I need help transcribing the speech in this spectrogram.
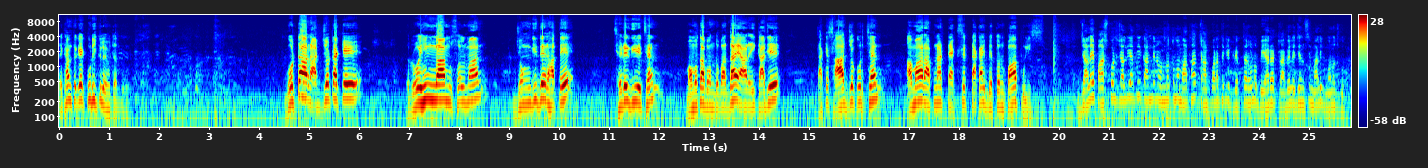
এখান থেকে কুড়ি কিলোমিটার দূরে। গোটা রাজ্যটাকে রোহিঙ্গা মুসলমান জঙ্গিদের হাতে ছেড়ে দিয়েছেন মমতা বন্দ্যোপাধ্যায় আর এই কাজে তাকে সাহায্য করছেন আমার আপনার ট্যাক্সের টাকায় বেতন পাওয়া পুলিশ। জালে পাসপোর্ট জালিয়াতি কাণ্ডের অন্যতম মাথা চাঁদপাড়া থেকে গ্রেপ্তার হলো বেহারা ট্রাভেল এজেন্সি মালিক মনোজ গুপ্ত।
